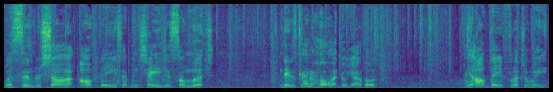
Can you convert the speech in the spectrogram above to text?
But since Rashad off days have been changing so much that it's kind of hard though, y'all, because his off day fluctuate.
